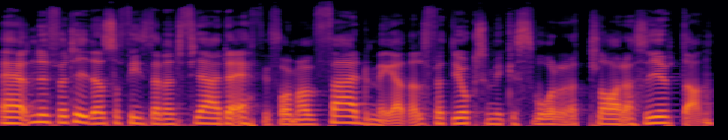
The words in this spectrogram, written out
Ehm, nu för tiden så finns det även ett fjärde F i form av färdmedel för att det är också mycket svårare att klara sig utan.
